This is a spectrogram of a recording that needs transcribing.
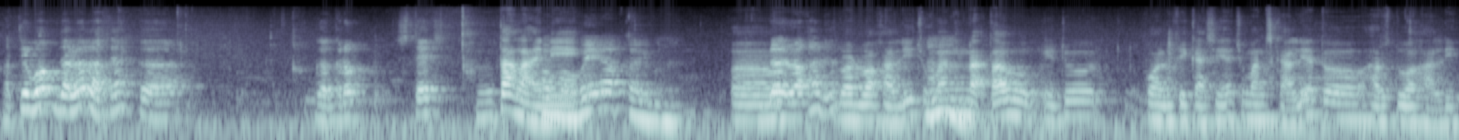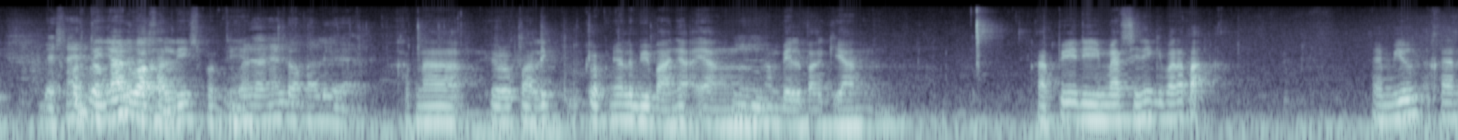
Berarti Bob udah lolos ya ke ke grup stage. Entahlah oh, ini mau WA apa gimana eh, Udah dua kali ya? dua, dua kali, cuman Hmm. nggak tahu itu kualifikasinya cuman sekali atau harus dua kali. Biasanya sepertinya dua kan? kali sepertinya. Biasanya dua kali ya. Karena Europa League klubnya lebih banyak yang Hmm. ambil bagian. Tapi di match ini gimana Pak? MU akan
